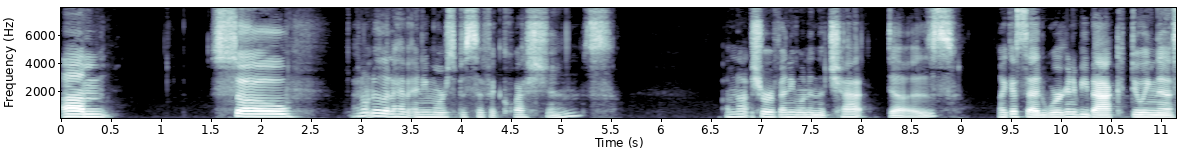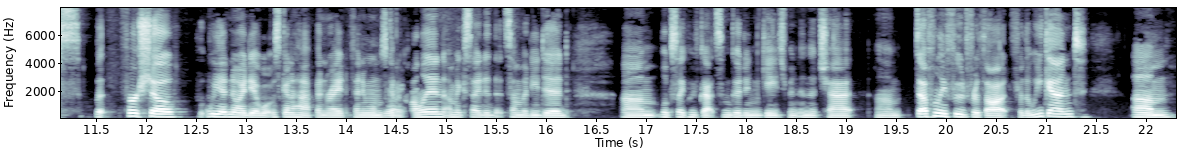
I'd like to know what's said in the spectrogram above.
Um so I don't know that I have any more specific questions. I'm not sure if anyone in the chat does. Like I said, we're going to be back doing this. But first show, we had no idea what was going to happen, right? If anyone was right. going to call in, I'm excited that somebody did. Um, looks like we've got some good engagement in the chat. Um, definitely food for thought for the weekend. Um,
